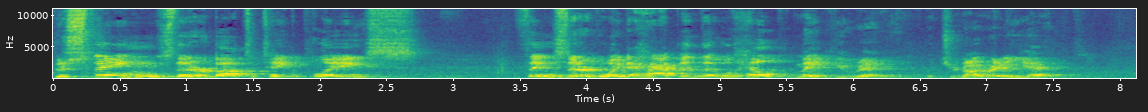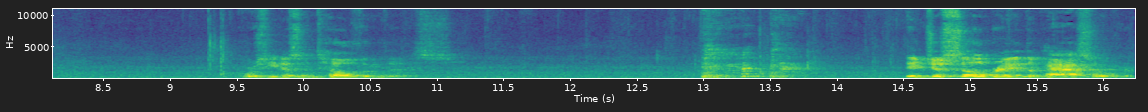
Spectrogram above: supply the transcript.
There's things that are about to take place, things that are going to happen that will help make you ready, but you're not ready yet. Of course, he doesn't tell them this. They've just celebrated the Passover.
